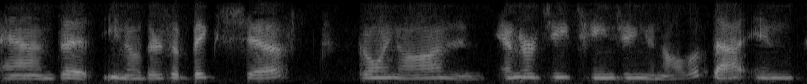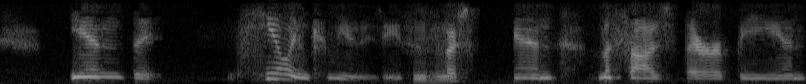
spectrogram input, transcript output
and that, you know, there's a big shift going on and energy changing and all of that in in the healing communities, Mhm. especially in massage therapy and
